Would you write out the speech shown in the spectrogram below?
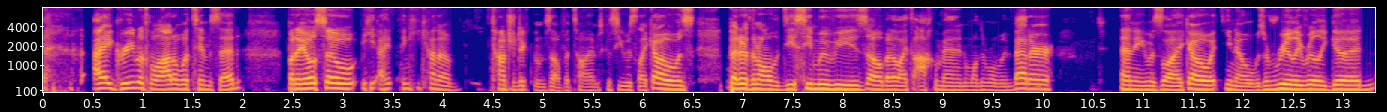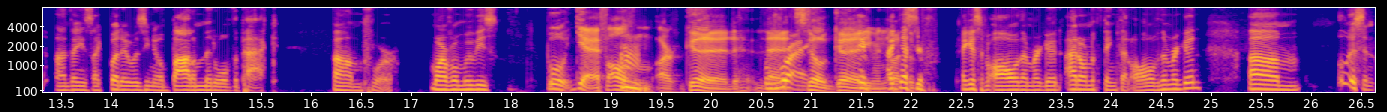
I agreed with a lot of what Tim said, but I also, he, I think he kind of contradicted himself at times because he was like, "Oh, it was better than all the DC movies." Oh, but I liked Aquaman and Wonder Woman better. And he was like, "Oh, it, you know, it was a really, really good." And then he's like, "But it was, you know, bottom middle of the pack." um, for Marvel movies. Well, yeah, if all of them are good, then Right. it's still good. If- even though I guess a- if I guess if all of them are good, I don't think that all of them are good. Um, listen,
